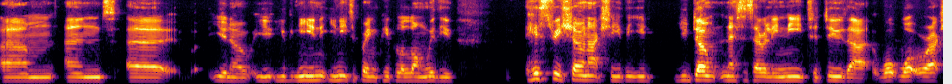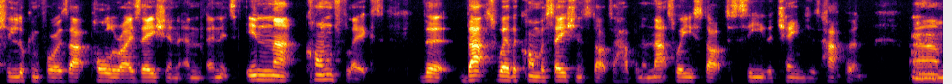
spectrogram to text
um, and uh, you know you, you you need to bring people along with you history shown actually that you you don't necessarily need to do that. What what we're actually looking for is that polarization, and and it's in that conflict that that's where the conversations start to happen, and that's where you start to see the changes happen. Mm-hmm. Um,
